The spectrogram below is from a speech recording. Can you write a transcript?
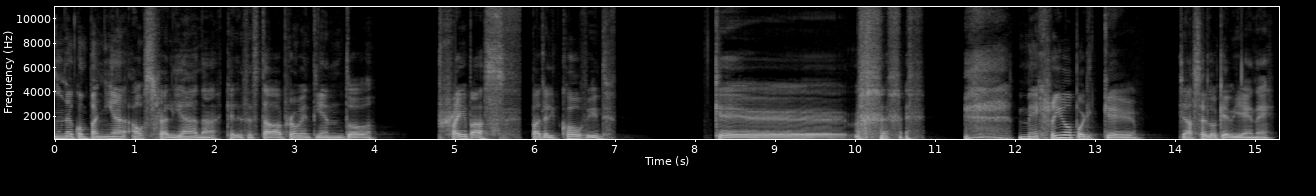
una compañía australiana que les estaba prometiendo pruebas para el COVID que me río porque ya sé lo que viene.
